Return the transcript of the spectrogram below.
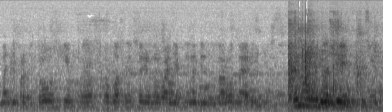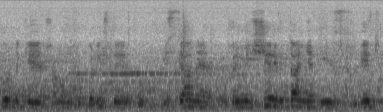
на Днепропетровских э, областных соревнованиях и на международной арене. Шановні наші фізкультурники, шановні футболісти, містяни, прийміть щирі вітання із від е,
